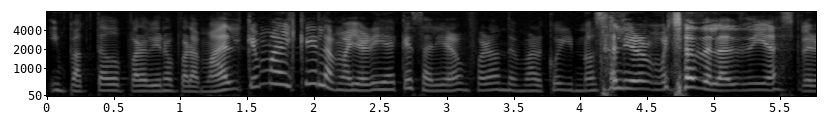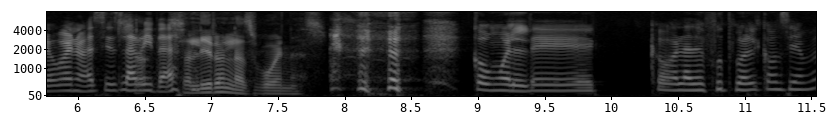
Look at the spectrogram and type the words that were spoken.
impactado para bien o para mal. Qué mal que la mayoría que salieron fueron de Marco y no salieron muchas de las mías, pero bueno, así es la vida. Salieron las buenas. como el de. Como la de fútbol, ¿cómo se llama?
